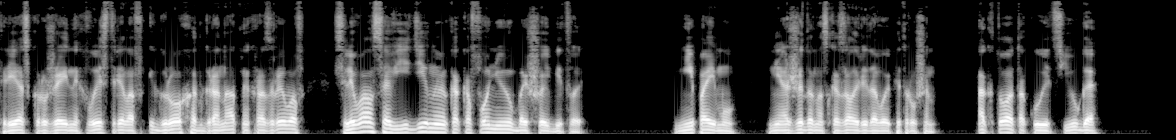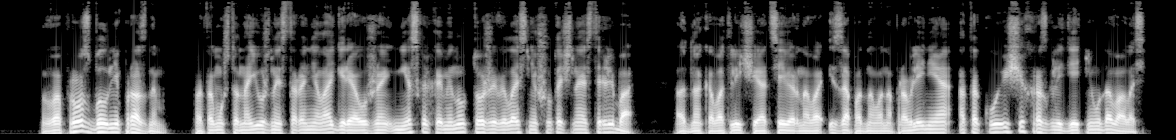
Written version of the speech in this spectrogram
Треск ружейных выстрелов и грохот гранатных разрывов сливался в единую какофонию большой битвы. «Не пойму», — неожиданно сказал рядовой Петрушин. «А кто атакует с юга?» Вопрос был не праздным, потому что на южной стороне лагеря уже несколько минут тоже велась нешуточная стрельба, Однако, в отличие от северного и западного направления, атакующих разглядеть не удавалось.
